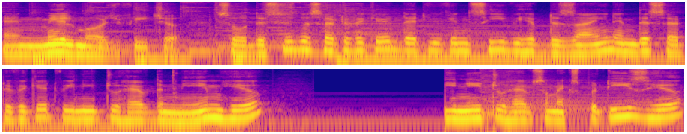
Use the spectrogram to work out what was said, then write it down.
and mail merge feature. So this is the certificate that you can see we have designed in this certificate we need to have the name here we need to have some expertise here.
